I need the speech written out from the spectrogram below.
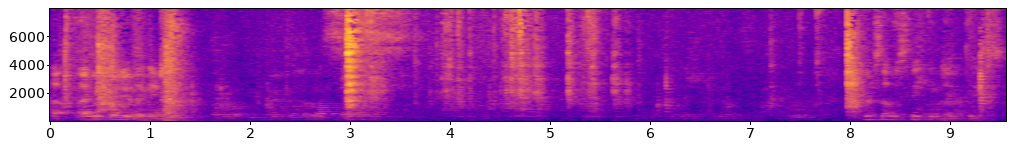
uh, I will show you the game. First I was thinking like this,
